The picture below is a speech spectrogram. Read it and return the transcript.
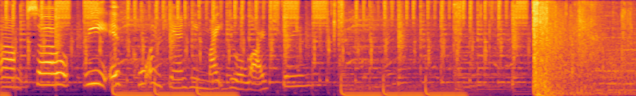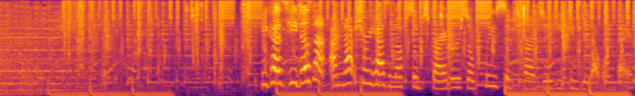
Um, so we, if Colton can, he might do a live stream. Because he doesn't, I'm not sure he has enough subscribers, so please subscribe so he can do that one day.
